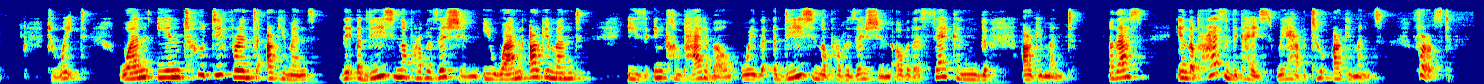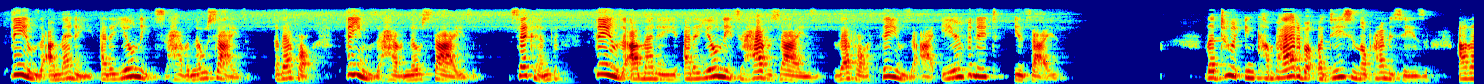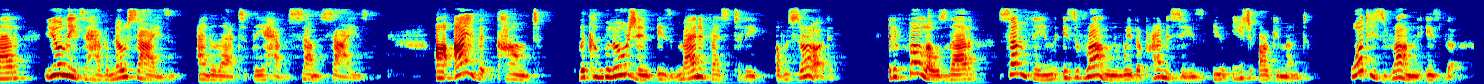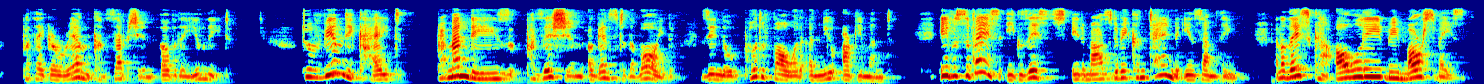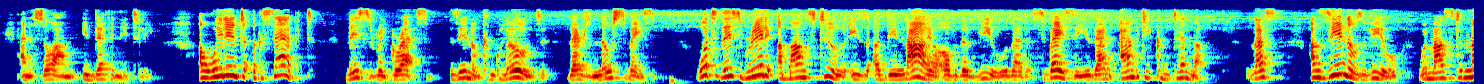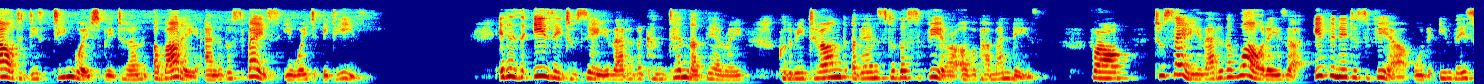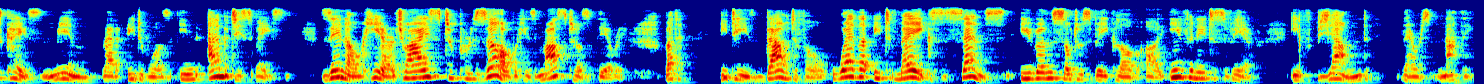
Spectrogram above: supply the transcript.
To wit, when in two different arguments the additional proposition in one argument is incompatible with the additional proposition of the second argument. Thus, in the present case, we have two arguments. First, things are many and units have no size. Therefore, things have no size. Second, things are many and units have size. Therefore, things are infinite in size. The two incompatible additional premises are that units have no size and that they have some size. On either count, the conclusion is manifestly absurd. It follows that something is wrong with the premises in each argument. What is wrong is the Pythagorean conception of the unit. To vindicate Parmenides' position against the void, Zeno put forward a new argument. If space exists, it must be contained in something, and this can only be more space, and so on indefinitely. Unwilling to accept this regress, Zeno concludes there is no space. What this really amounts to is a denial of the view that space is an empty container. Thus, on Zeno's view, we must not distinguish between a body and the space in which it is. It is easy to see that the container theory could be turned against the sphere of Parmenides, for to say that the world is an infinite sphere would in this case mean that it was in empty space. Zeno here tries to preserve his master's theory, but it is doubtful whether it makes sense even so to speak of an infinite sphere if beyond there is nothing.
